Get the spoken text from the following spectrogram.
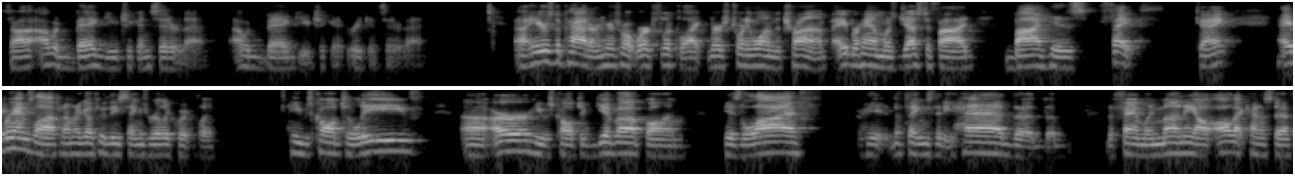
So I, I, would beg you to consider that. I would beg you to get, reconsider that. Uh, here's the pattern. Here's what works look like. Verse 21, the triumph. Abraham was justified by his faith. Okay, Abraham's life, and I'm going to go through these things really quickly. He was called to leave uh, Ur. He was called to give up on his life, he, the things that he had, the the the family money, all, all that kind of stuff.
